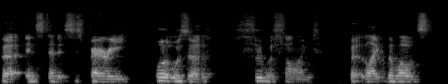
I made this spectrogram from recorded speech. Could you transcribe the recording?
But instead, it's this very well, it was a suicide, but like the world's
